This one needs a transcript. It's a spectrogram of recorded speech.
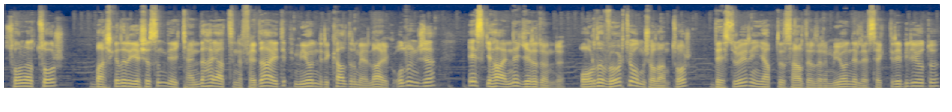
Sonra Thor başkaları yaşasın diye kendi hayatını feda edip Mjolnir'i kaldırmaya layık olunca eski haline geri döndü. Orada Worthy olmuş olan Thor, Destroyer'in yaptığı saldırıları Mjolnir'le sektirebiliyordu.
